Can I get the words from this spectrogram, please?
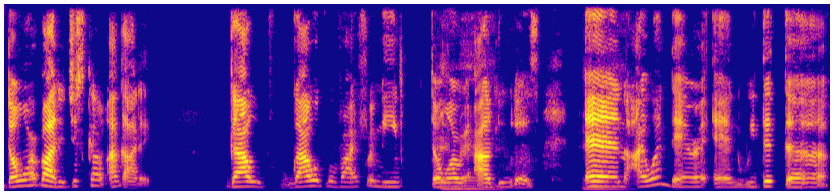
Don't worry about it. Just come. I got it. God will God will provide for me. Don't worry, I'll Amen. do this. And I went there and we did the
